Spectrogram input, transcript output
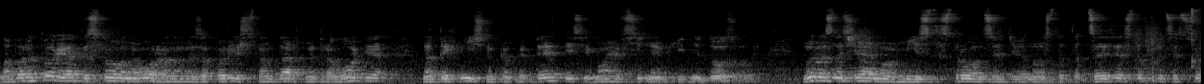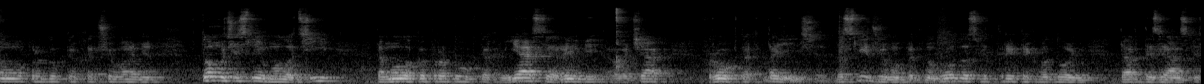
Лабораторія атестована органами Запоріж стандарт метрологія на технічну компетентність і має всі необхідні дозволи. Ми визначаємо вміст стронція 90 та цезія 137 в продуктах харчування, в тому числі в молоці та молокопродуктах, м'ясі, рибі, овочах, фруктах та інше. Досліджуємо питну воду з відкритих водойм та артезіанських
